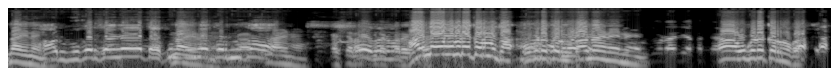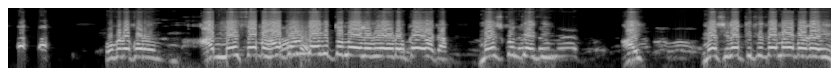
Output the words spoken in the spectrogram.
नाही नाही. उघड सांगा दाखवून नाही नाही. करू नका. नाही नाही. कशाला उघडं करायचं? आय नाही उघडं करू नका. उघडं करू नका. नाही नाही नाही. हा उघडं करू नका. उघडं करून आ, म्हैसचा भाव करून द्या की तुम्ही एवढं कळला का? म्हैस कोणती आहे ती? आई म्हशीला किती दाम आहे बघा ही.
